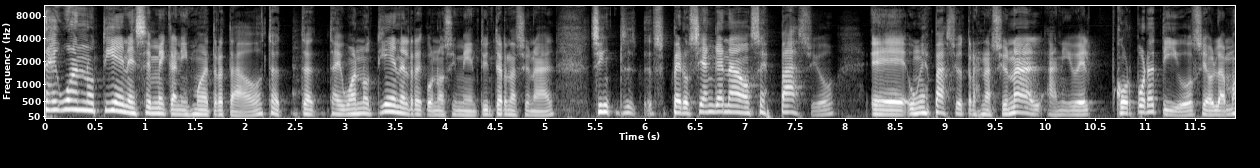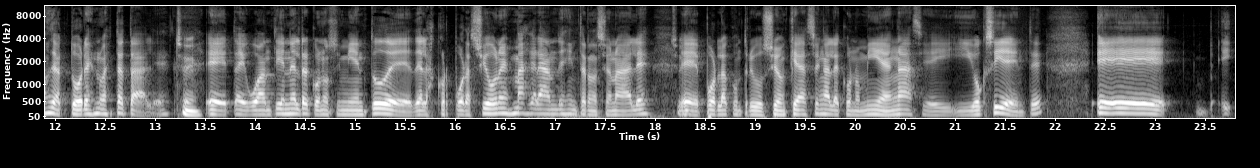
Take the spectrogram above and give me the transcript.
Taiwán no tiene ese mecanismo de tratados, Taiwán no tiene el reconocimiento internacional, pero se han ganado ese espacio, eh, un espacio transnacional a nivel corporativo, si hablamos de actores no estatales. Eh, Taiwán tiene el reconocimiento de, las corporaciones más grandes internacionales eh, por la contribución que hacen a la economía en Asia y, Occidente. y,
